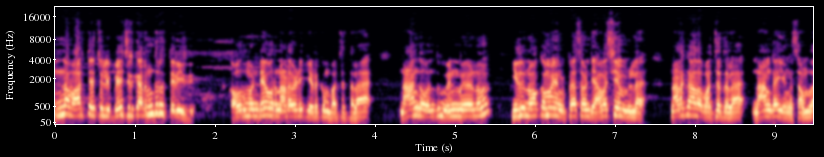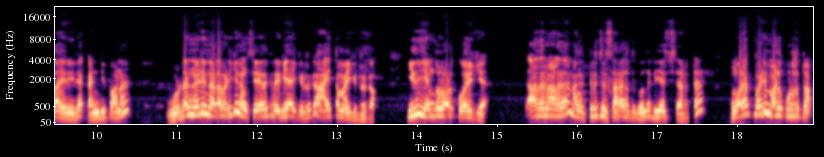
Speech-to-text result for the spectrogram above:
என்ன வார்த்தையை சொல்லி பேசியிருக்காருங்கிறது தெரியுது. கவர்மெண்டே ஒரு நடவடிக்கை எடுக்கும் பட்சத்துல நாங்க வந்து மென்மேலும் இது நோக்கமா எங்க பேச வேண்டிய அவசியம் இல்லை. நடக்காத பட்சத்துல நாங்க எங்க சமுதாய ரீதியா கண்டிப்பான உடனடி நடவடிக்கை நாங்கள் செய்யறதுக்கு ரெடி ஆகிக்கிட்டு இருக்கோம் ஆயத்தமாக்கிட்டு இருக்கோம். இது எங்களோட கோரிக்கை. அதனாலதான் நாங்கள் திருச்சி சரகத்துக்கு வந்து டிஎஸ்பி சார்கிட்ட முறைப்படி மனு கொடுத்துட்டோம்.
